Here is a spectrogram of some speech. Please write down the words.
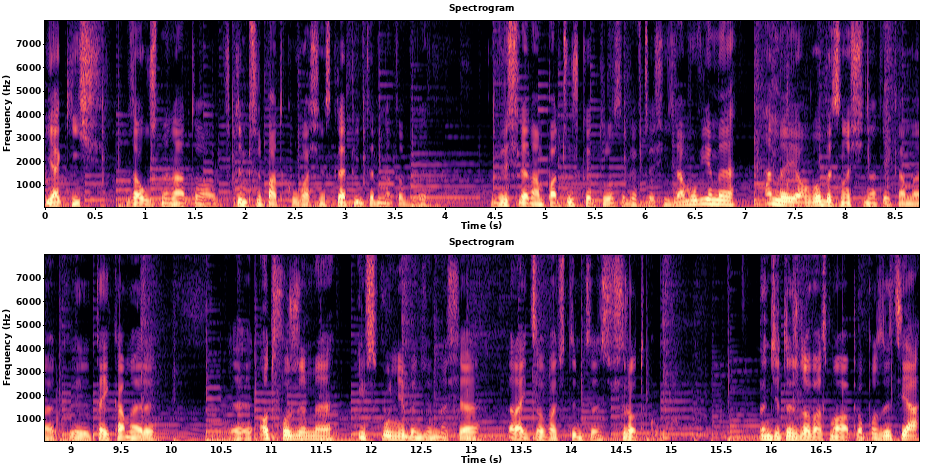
jakiś, załóżmy na to, w tym przypadku właśnie sklep internetowy wyśle nam paczuszkę, którą sobie wcześniej zamówimy, a my ją w obecności na tej, kamer tej kamery y, otworzymy i wspólnie będziemy się rajcować tym, co jest w środku. Będzie też do Was mała propozycja,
